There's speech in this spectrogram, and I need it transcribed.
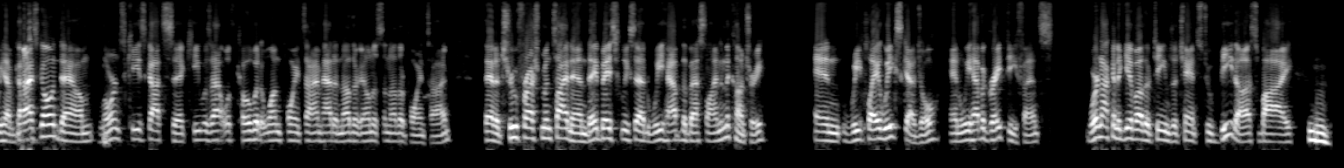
we have guys going down. Lawrence Keys got sick. He was out with COVID at one point in time, had another illness another point in time. They had a true freshman tight end. They basically said, We have the best line in the country, and we play a weak schedule, and we have a great defense. We're not going to give other teams a chance to beat us by Mhm.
